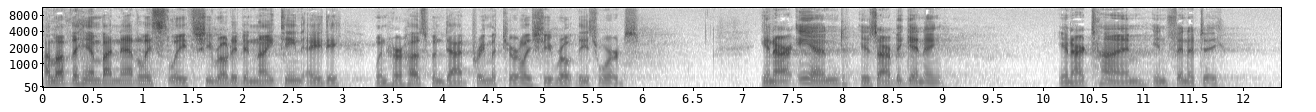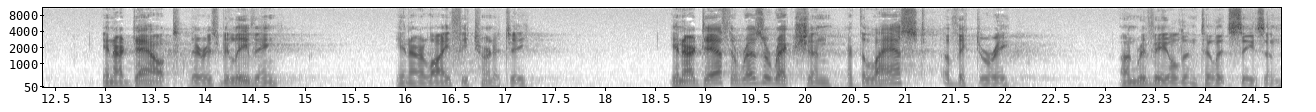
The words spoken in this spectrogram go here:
I love the hymn by Natalie Sleeth. She wrote it in 1980 when her husband died prematurely. She wrote these words In our end is our beginning, in our time, infinity. In our doubt, there is believing in our life eternity. In our death, a resurrection at the last, a victory, unrevealed until its season,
